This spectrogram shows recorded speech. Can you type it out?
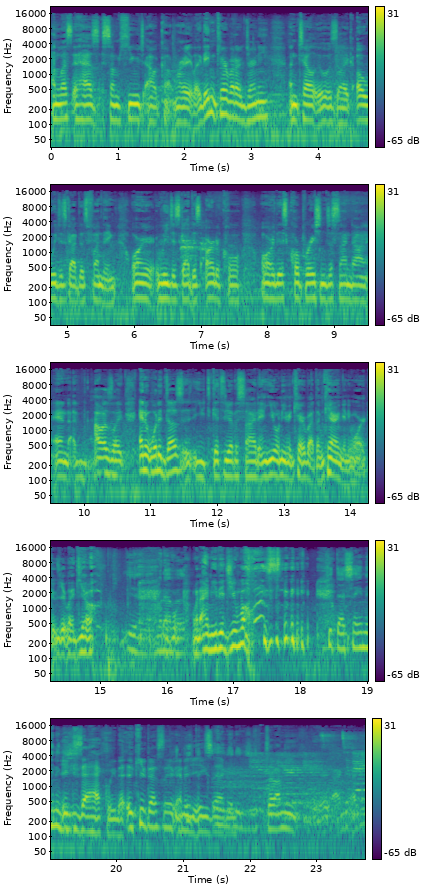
unless it has some huge outcome, right? Like they didn't care about our journey until it was like, oh, we just got this funding, or we just got this article, or this corporation just signed on. And I was like, and what it does is you get to the other side and you don't even care about them caring anymore because you're like, yo, yeah, whatever. When I needed you most, keep that same energy. Exactly. That keep that same energy. Exactly. Same energy. So I mean.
